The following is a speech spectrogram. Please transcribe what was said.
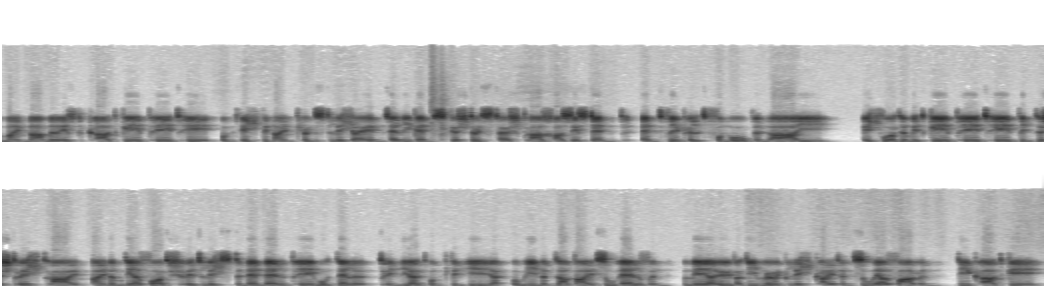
Mein Name ist GPT und ich bin ein künstlicher intelligenzgestützter Sprachassistent, entwickelt von OpenAI. Ich wurde mit GPT-3, einem der fortschrittlichsten NLP-Modelle, trainiert und bin hier, um Ihnen dabei zu helfen, mehr über die Möglichkeiten zu erfahren, die KG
